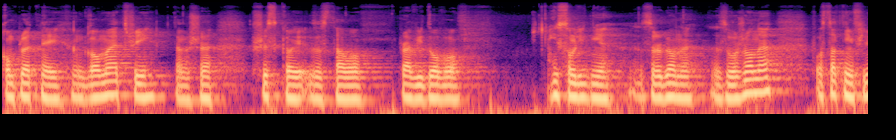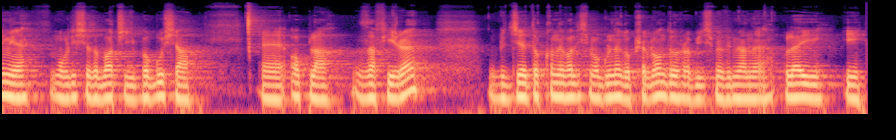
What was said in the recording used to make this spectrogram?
kompletnej geometrii, także wszystko zostało prawidłowo i solidnie zrobione, złożone. W ostatnim filmie mogliście zobaczyć Bogusia e, Opla Zafirę, gdzie dokonywaliśmy ogólnego przeglądu, robiliśmy wymianę olei i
